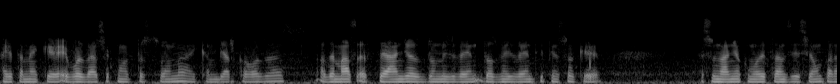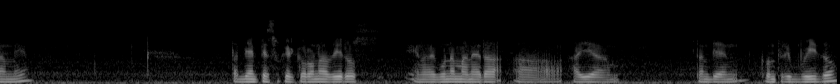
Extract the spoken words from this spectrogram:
hay, también que evolverse como persona y cambiar cosas. Además, este año es 2020, 2020 y pienso que es un año como de transición para mí. También pienso que el coronavirus en alguna manera uh, haya también contribuido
